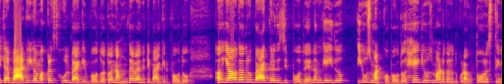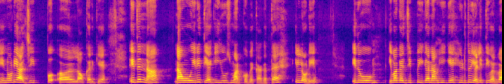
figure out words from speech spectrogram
ಈ ಥರ ಬ್ಯಾಗ್ ಈಗ ಮಕ್ಕಳ ಸ್ಕೂಲ್ ಬ್ಯಾಗ್ ಇರ್ಬೋದು, ಅಥವಾ ನಮ್ಮದೇ ವ್ಯಾನಿಟಿ ಬ್ಯಾಗ್ ಇರ್ಬೋದು ಯಾವುದಾದ್ರೂ ಬ್ಯಾಗ್ಗಳದ್ದು ಜಿಪ್ ಹೋದರೆ ನಮಗೆ ಇದು ಯೂಸ್ ಮಾಡ್ಕೋಬೋದು ಹೇಗೆ ಯೂಸ್ ಮಾಡೋದು ಅನ್ನೋದು ಕೂಡ ತೋರಿಸ್ತೀನಿ. ನೋಡಿ ಆ ಜಿಪ್ ಲಾಕರ್ಗೆ ಇದನ್ನು ನಾವು ಈ ರೀತಿಯಾಗಿ ಯೂಸ್ ಮಾಡ್ಕೋಬೇಕಾಗತ್ತೆ. ಇಲ್ಲಿ ನೋಡಿ, ಇದು ಇವಾಗ ಜಿಪ್ ಈಗ ನಾವು ಹೀಗೆ ಹಿಡಿದು ಎಳಿತೀವಲ್ವ?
